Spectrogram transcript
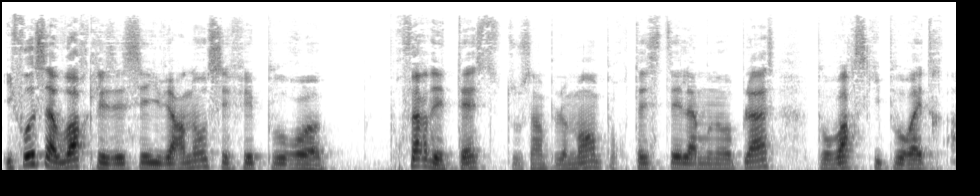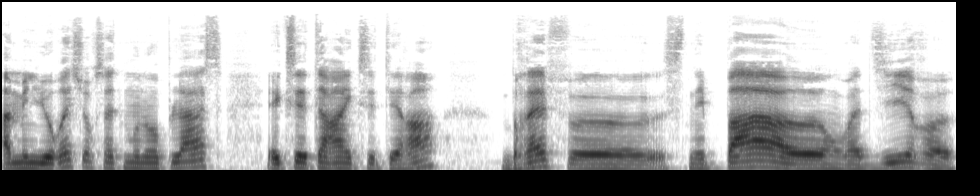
Il faut savoir que les essais hivernaux, c'est fait pour, euh, pour faire des tests, tout simplement, pour tester la monoplace, pour voir ce qui pourrait être amélioré sur cette monoplace, etc., etc. Bref, ce n'est pas, on va dire,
